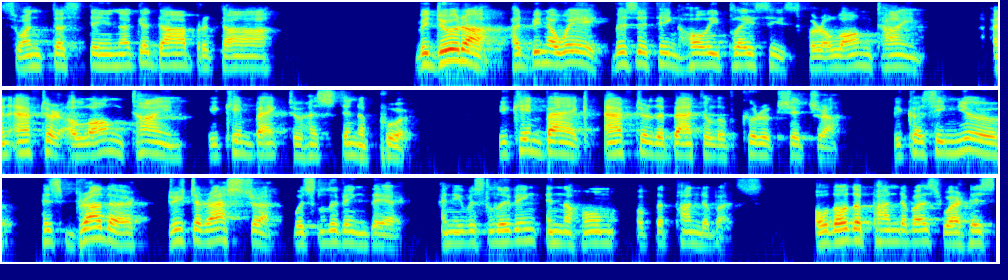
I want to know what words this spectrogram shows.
Swantastena Gadabrata. Vidura had been away visiting holy places for a long time. And after a long time, he came back to Hastinapur. He came back after the battle of Kurukshetra because he knew his brother Dhritarashtra was living there and he was living in the home of the Pandavas. Although the Pandavas were his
